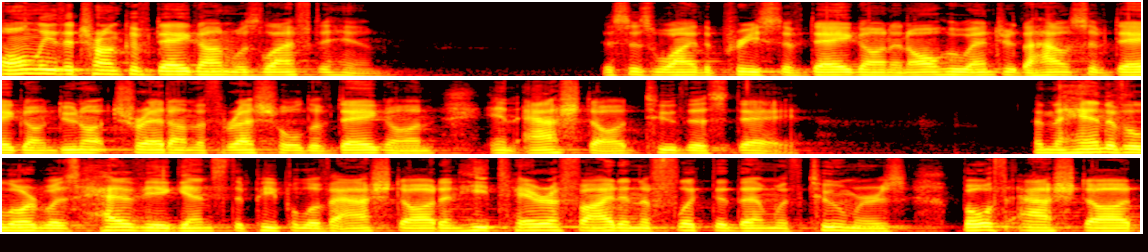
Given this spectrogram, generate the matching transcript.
Only the trunk of Dagon was left to him. This is why the priests of Dagon and all who enter the house of Dagon do not tread on the threshold of Dagon in Ashdod to this day. And the hand of the Lord was heavy against the people of Ashdod, and he terrified and afflicted them with tumors, both Ashdod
